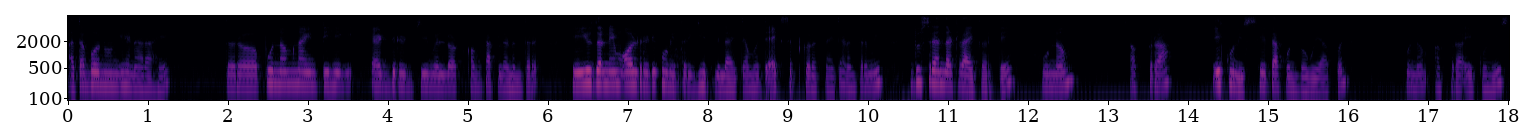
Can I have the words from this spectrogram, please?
आता बनवून घेणार आहे. तर पूनम नाईंटी हे at the rate Gmail dot com टाकल्यानंतर हे युजर नेम ऑलरेडी कोणीतरी घेतलेलं आहे. त्यामुळे ते ॲक्सेप्ट करत नाही. त्यानंतर मी दुसऱ्यांदा ट्राय करते. पूनम अकरा एकोणीस हे टाकून बघूया आपण. पूनम अकरा एकोणीस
